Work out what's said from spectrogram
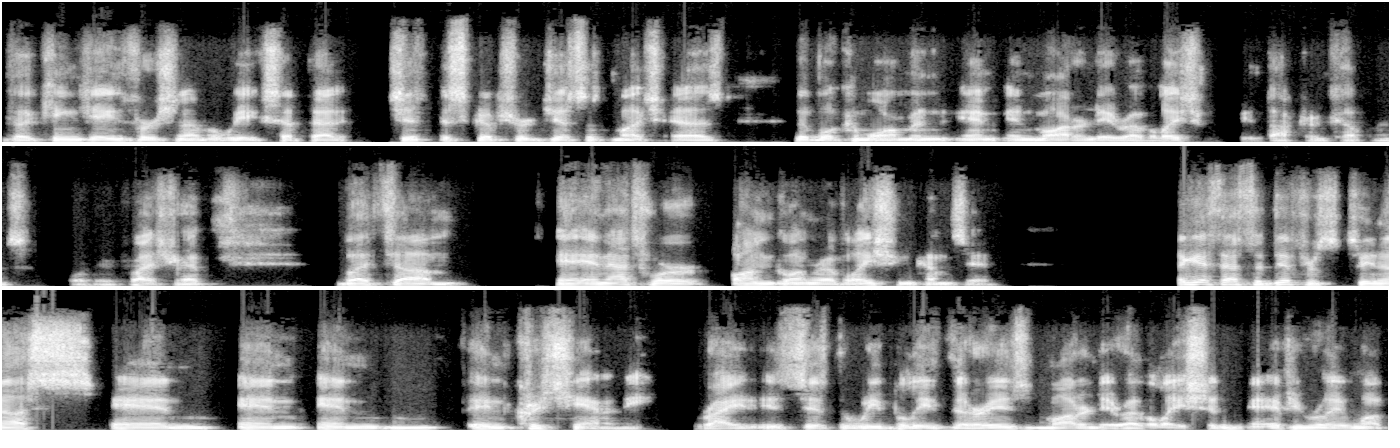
the King James version of it, we accept that just the scripture just as much as the Book of Mormon and, and modern day Revelation, Doctrine and Covenants, or their Christ, right? But um, and, and that's where ongoing revelation comes in. I guess that's the difference between us and and and and Christianity, right? It's just that we believe there is modern day revelation. If you really want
